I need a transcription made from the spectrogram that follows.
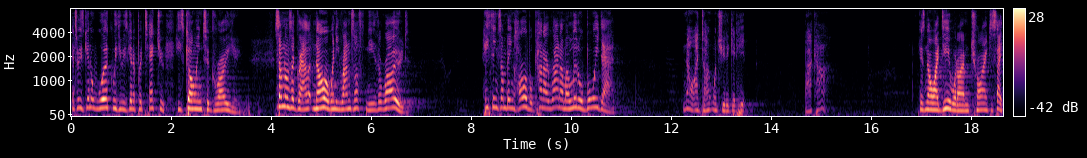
And so he's going to work with you, he's going to protect you, he's going to grow you. Sometimes I growl at Noah when he runs off near the road. He thinks I'm being horrible. Can't I run? I'm a little boy, Dad. No, I don't want you to get hit by a car. He has no idea what I'm trying to say.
